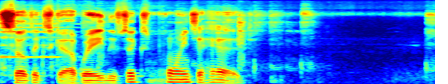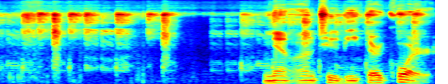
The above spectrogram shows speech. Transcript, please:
Celtics got away with six points ahead. Now on to the third quarter.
